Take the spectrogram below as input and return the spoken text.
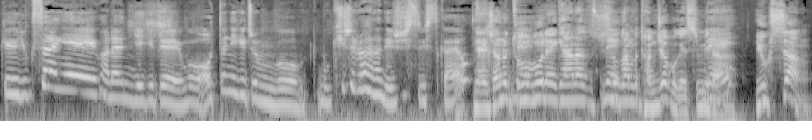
그 육상에 관한 얘기들 뭐 어떤 얘기 좀뭐 뭐 퀴즈를 하나 내주실 수 있을까요? 네, 저는 두 네. 분에게 하나 쑥 네. 한번 던져보겠습니다. 네. 육상.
